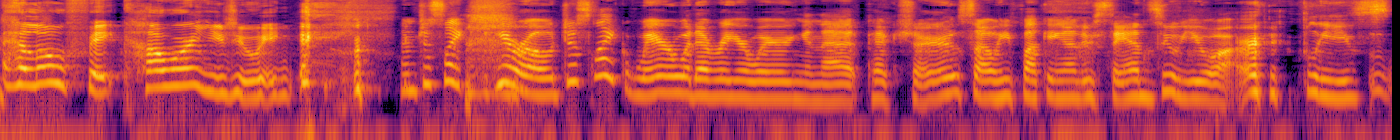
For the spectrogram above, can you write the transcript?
Hello, fake. How are you doing? I'm just like, hero, just like wear whatever you're wearing in that picture so he fucking understands who you are. Please.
